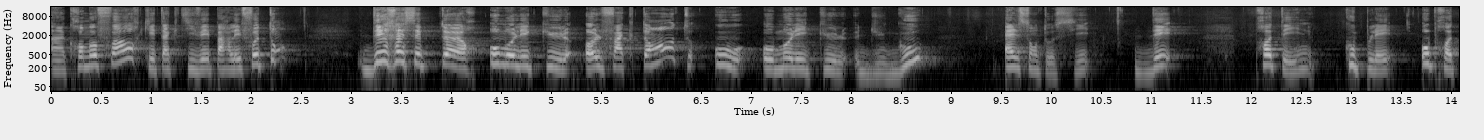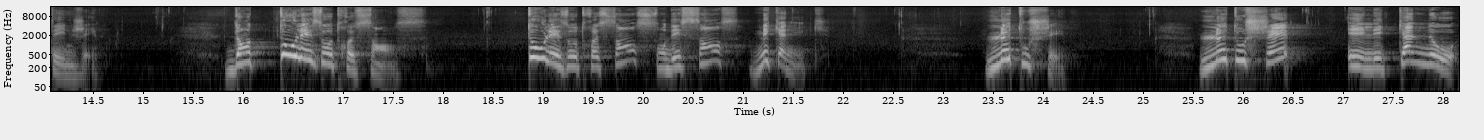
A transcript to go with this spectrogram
un, chromophore qui est activé par les photons, des récepteurs aux molécules olfactantes ou aux molécules du goût, elles sont aussi des protéines couplées aux protéines G. tous les autres sens, tous les autres sens sont des sens mécaniques. Le toucher. Le toucher et les canaux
